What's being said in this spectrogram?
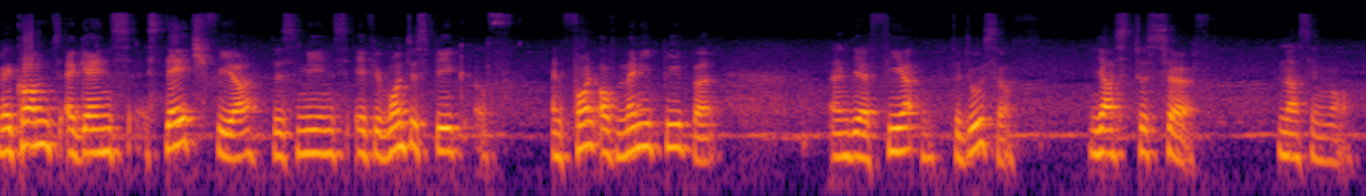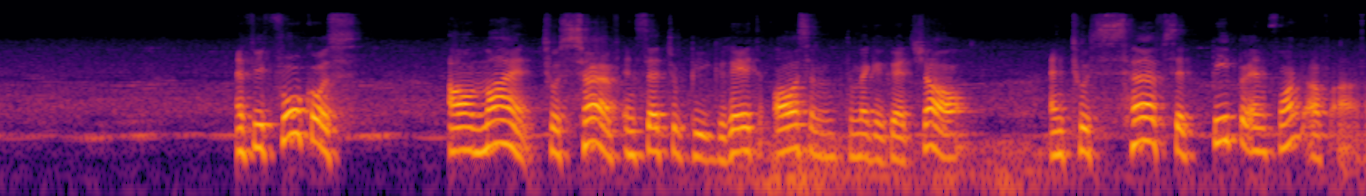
recommends against stage fear. This means if you want to speak in front of many people and have fear to do so, just to serve, nothing more. If we focus our mind to serve instead to be great, awesome, to make a great show, and to serve the people in front of us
